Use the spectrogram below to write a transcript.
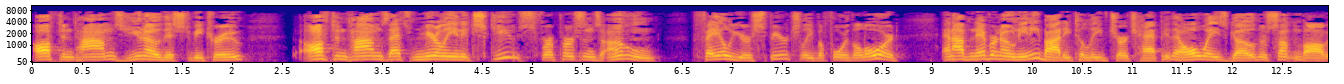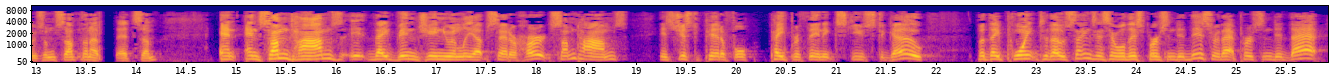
Oftentimes, you know this to be true. Oftentimes, that's merely an excuse for a person's own failure spiritually before the Lord. And I've never known anybody to leave church happy. They always go. There's something bothers them. Something upsets them. And, and sometimes it, they've been genuinely upset or hurt. Sometimes it's just a pitiful, paper thin excuse to go. But they point to those things. They say, well, this person did this or that person did that.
